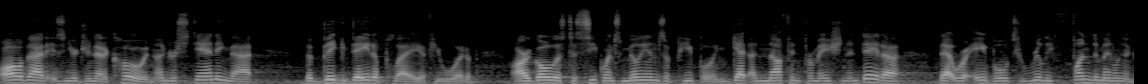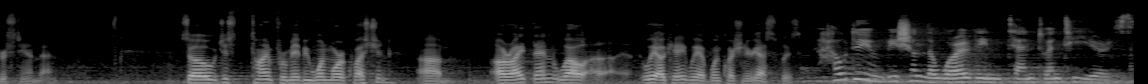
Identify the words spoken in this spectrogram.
all of that is in your genetic code, and understanding that, the big data play, if you would, of our goal is to sequence millions of people and get enough information and data that we're able to really fundamentally understand that. So just time for maybe one more question. Um, all right then, well, uh, we, okay, we have one question here. Yes, please. How do you envision the world in 10, 20 years?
